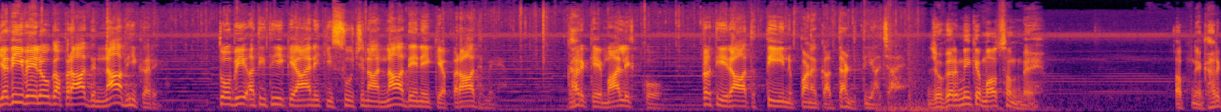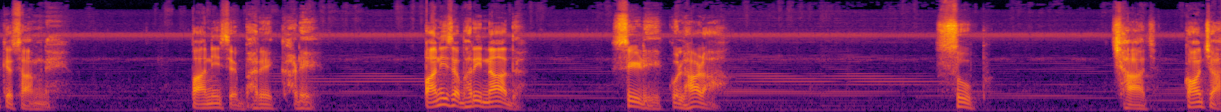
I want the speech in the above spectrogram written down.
यदि वे लोग अपराध ना भी करें तो भी अतिथि के आने की सूचना ना देने के अपराध में घर के मालिक को प्रति रात तीन पण का दंड दिया जाए। जो गर्मी के मौसम में अपने घर के सामने पानी से भरे खड़े, पानी से भरी नाद, सीढ़ी, कुल्हाड़ा, सूप, छाछ, कौचा,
